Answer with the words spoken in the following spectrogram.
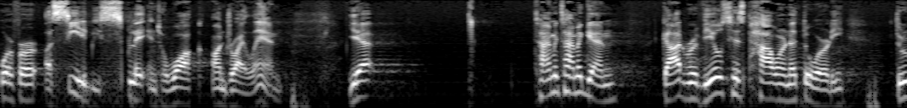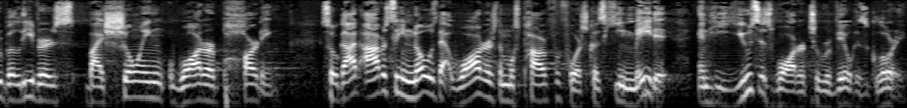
or for a sea to be split and to walk on dry land. Yet, time and time again, God reveals his power and authority through believers by showing water parting. So God obviously knows that water is the most powerful force because he made it and he uses water to reveal his glory.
